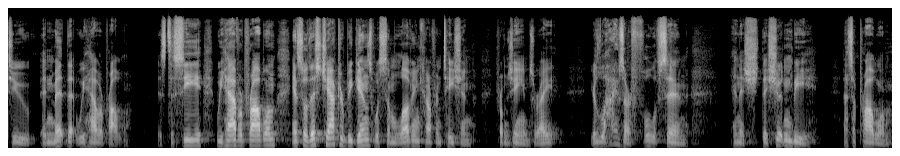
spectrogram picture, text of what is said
to admit that we have a problem, is to see we have a problem. And so this chapter begins with some loving confrontation from James, right? Your lives are full of sin and sh- they shouldn't be. That's a problem.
